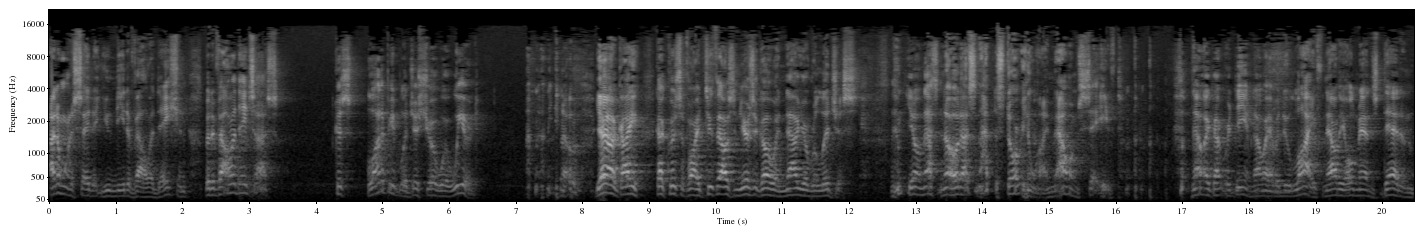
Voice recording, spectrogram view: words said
I don't want to say that you need a validation, but it validates us. Because a lot of people are just sure we're weird. you know, yeah, a guy got crucified 2,000 years ago and now you're religious. you know, that's no, that's not the storyline. Now I'm saved. now I got redeemed. Now I have a new life. Now the old man's dead, and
